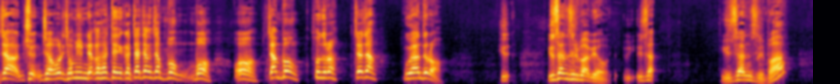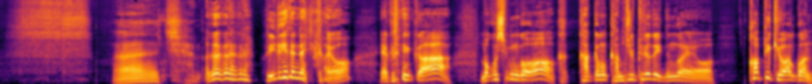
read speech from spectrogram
자, 주, 자, 우리 점심 내가 살 테니까 짜장 짬뽕, 뭐, 어, 짬뽕, 손 들어. 짜장. 왜 안 들어? 유, 유산슬밥이요. 유산, 유산슬밥? 아, 참. 아, 그래, 그래, 그래. 이렇게 된다니까요. 야, 그러니까 먹고 싶은 거 가, 가끔은 감출 필요도 있는 거예요. 커피 교환권,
